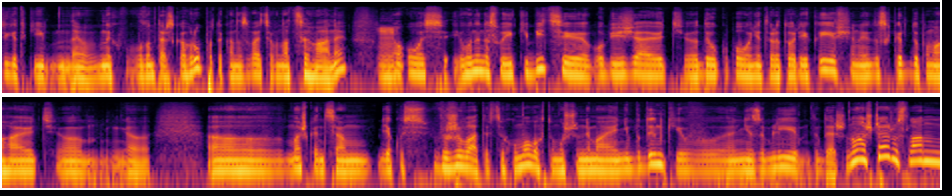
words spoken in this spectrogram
є такі е, в них волонтерська група, така називається вона Цигани. М. Ось і вони на своїй кібіці об'їжджають е, деокуповані території Київщини і до сих пір допомагають мешканцям якось виживати в цих умовах, тому що немає ні будинків, ні землі, так далі. Ну а ще Руслан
